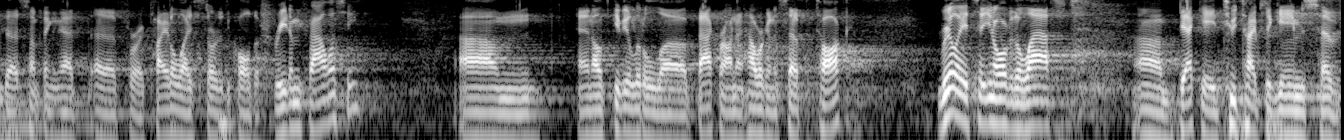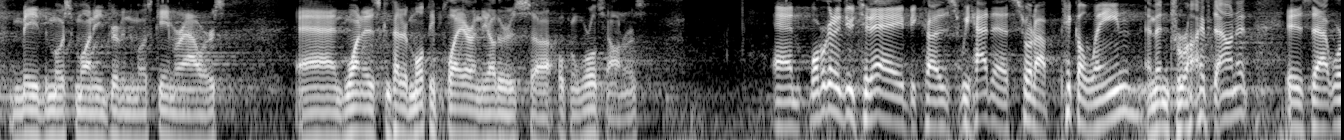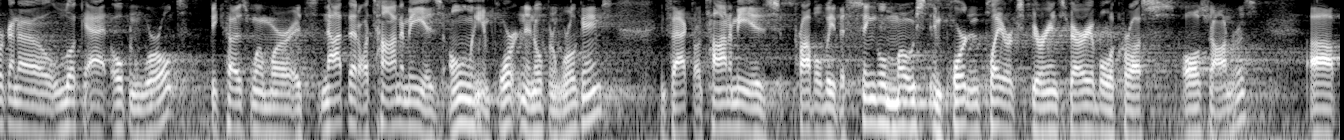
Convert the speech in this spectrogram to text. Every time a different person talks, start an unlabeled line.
and uh, something that, uh, for a title, I started to call the freedom fallacy. Um, and I'll give you a little uh, background on how we're going to set up the talk. Really, it's, you know, over the last uh, decade, two types of games have made the most money, driven the most gamer hours. And one is competitive multiplayer, and the other is uh, open world genres. And what we're going to do today, because we had to sort of pick a lane and then drive down it, is that we're going to look at open world. Because when we're, it's not that autonomy is only important in open world games. In fact, autonomy is probably the single most important player experience variable across all genres. Uh,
